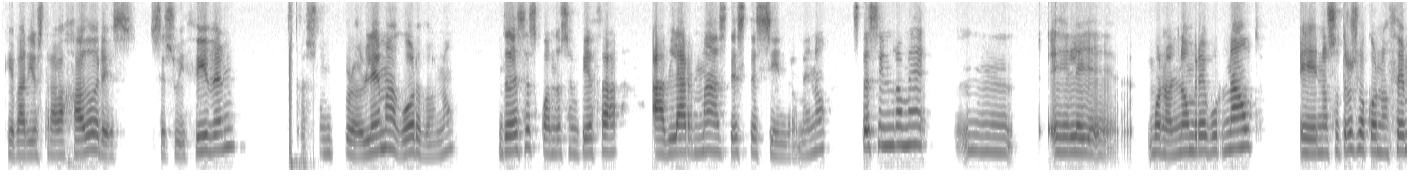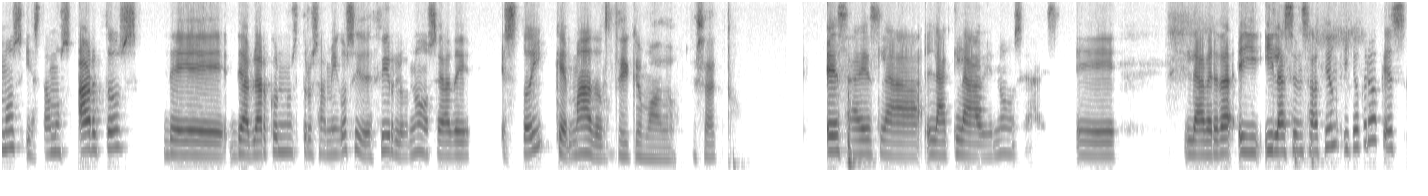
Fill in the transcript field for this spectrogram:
que varios trabajadores se suiciden, es un problema gordo, ¿no? Entonces es cuando se empieza hablar más de este síndrome. ¿no? Este síndrome, mm, bueno, el nombre burnout, eh, nosotros lo conocemos y estamos hartos de, hablar con nuestros amigos y decirlo, ¿no? O sea, de estoy quemado. Estoy quemado, exacto. Esa es la, clave, ¿no? O sea, eh, la verdad, y, la sensación, y yo creo que es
